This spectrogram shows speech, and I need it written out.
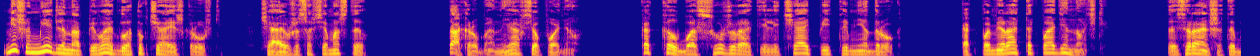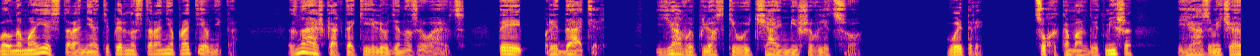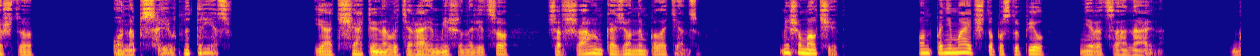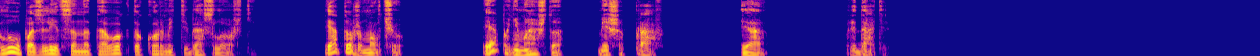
Миша медленно отпивает глоток чая из кружки. Чай уже совсем остыл. Так, Рубен, я все понял. Как колбасу жрать или чай пить ты мне друг. Как помирать, так поодиночке. То есть раньше ты был на моей стороне, а теперь на стороне противника. Знаешь, как такие люди называются? Ты предатель. Я выплескиваю чай Мише в лицо. Вытри. Сухо командует Миша, я замечаю, что он абсолютно трезв. Я тщательно вытираю Мише на лицо шершавым казенным полотенцем. Миша молчит. Он понимает, что поступил нерационально. Глупо злиться на того, кто кормит тебя с ложки. Я тоже молчу. Я понимаю, что Миша прав. Я предатель.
